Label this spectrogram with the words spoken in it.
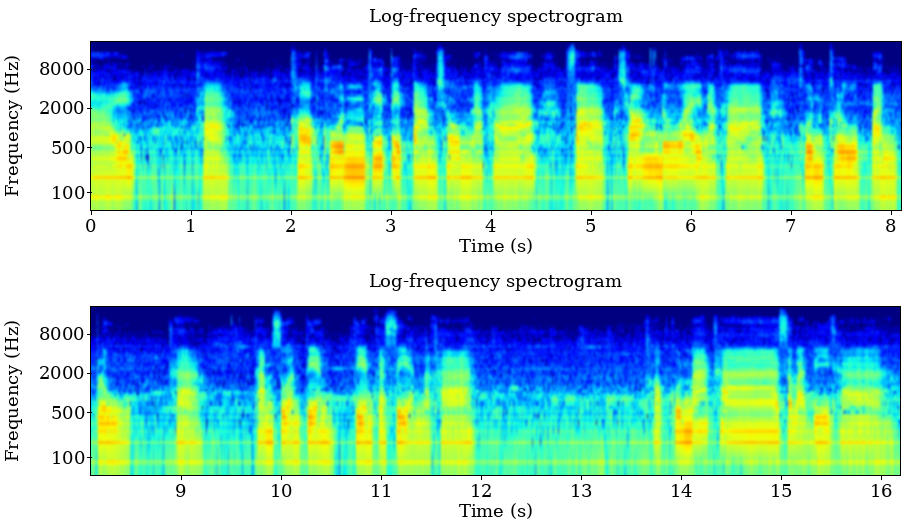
ายค่ะ ขอบคุณที่ติดตามชมนะคะ ฝากช่องด้วยนะคะ คุณครูปั่นปลูกค่ะทำสวนเตรียมเตรียมเกษียณนะคะ ขอบคุณมากค่ะ สวัสดีค่ะ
